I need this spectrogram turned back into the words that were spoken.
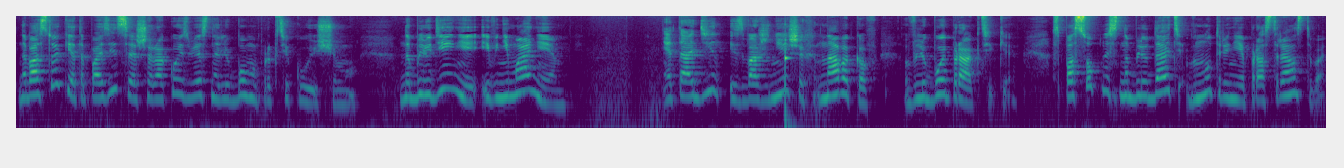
На Востоке эта позиция широко известна любому практикующему. Наблюдение и внимание это один из важнейших навыков в любой практике. Способность наблюдать внутреннее пространство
